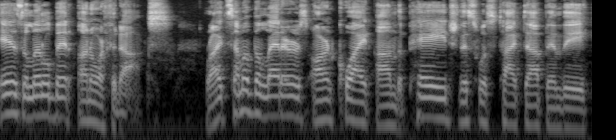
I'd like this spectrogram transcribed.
is a little bit unorthodox right? Some of the letters aren't quite on the page. This was typed up in the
